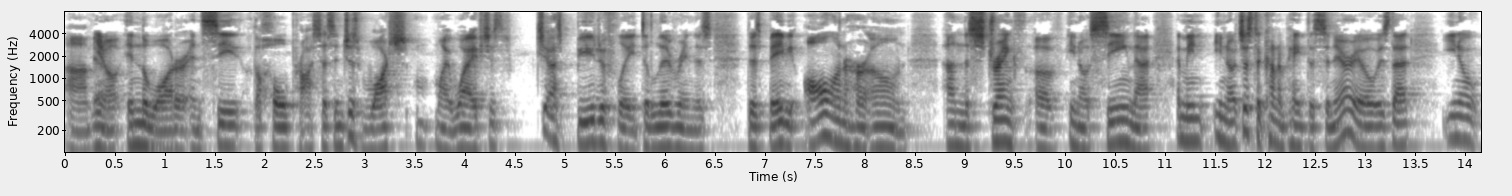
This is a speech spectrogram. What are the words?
um, yeah. you know, in the water and see the whole process and just watch my wife just just beautifully delivering this this baby all on her own and the strength of you know seeing that i mean you know just to kind of paint the scenario is that you know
